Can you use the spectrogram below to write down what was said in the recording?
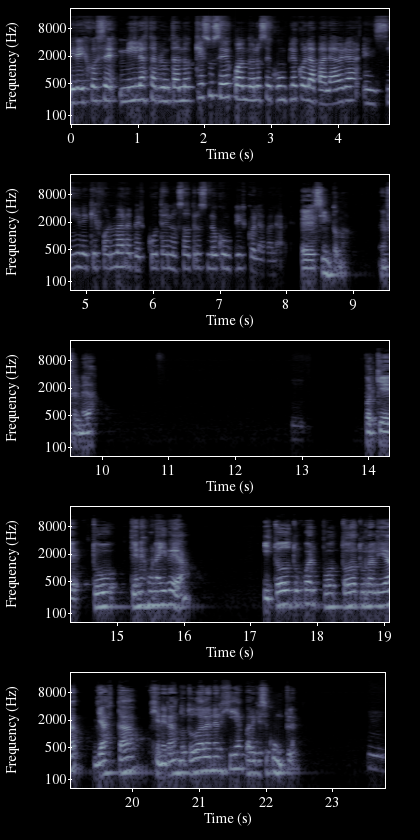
Mira, y José Mila está preguntando, ¿qué sucede cuando no se cumple con la palabra en sí? ¿De qué forma repercute en nosotros no cumplir con la palabra? Eh, síntoma, enfermedad. Porque tú tienes una idea y todo tu cuerpo, toda tu realidad ya está generando toda la energía para que se cumpla. Mm.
